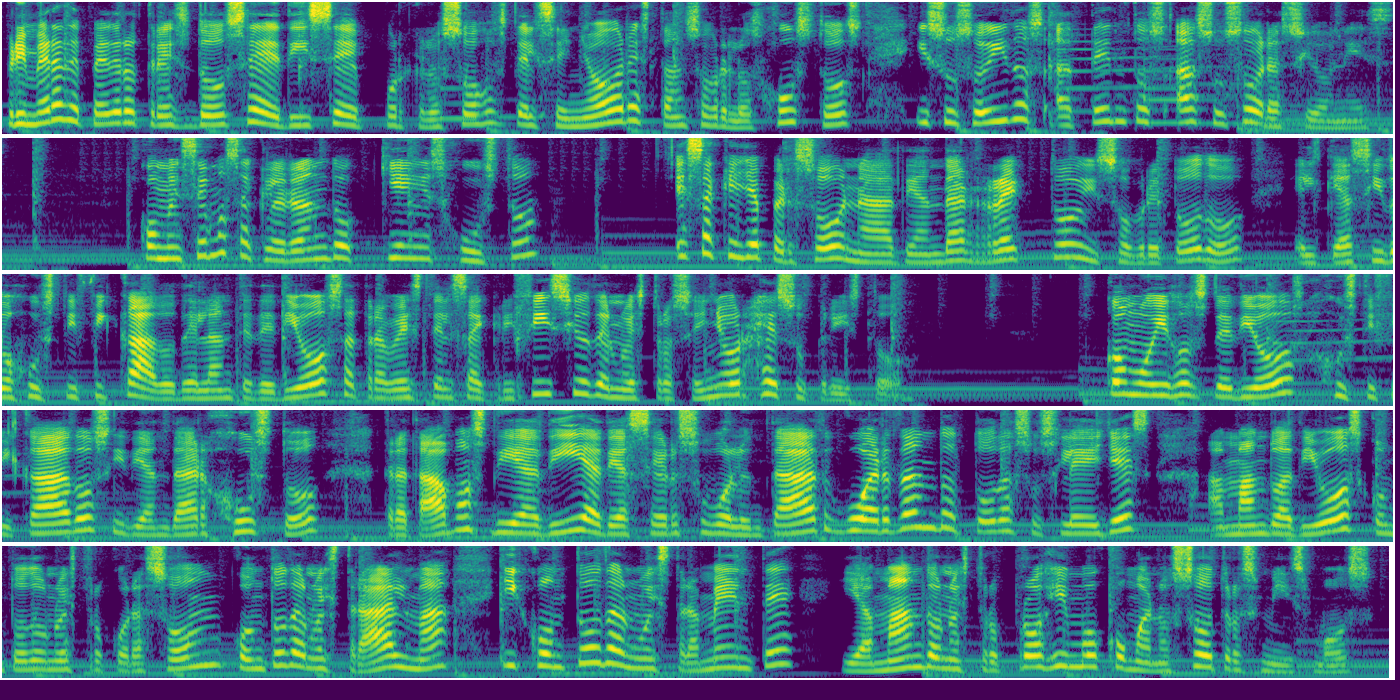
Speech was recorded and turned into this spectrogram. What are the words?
Primera de Pedro 3:12 dice, porque los ojos del Señor están sobre los justos y sus oídos atentos a sus oraciones. Comencemos aclarando quién es justo. Es aquella persona de andar recto y sobre todo el que ha sido justificado delante de Dios a través del sacrificio de nuestro Señor Jesucristo. Como hijos de Dios, justificados y de andar justo, tratamos día a día de hacer su voluntad, guardando todas sus leyes, amando a Dios con todo nuestro corazón, con toda nuestra alma y con toda nuestra mente, y amando a nuestro prójimo como a nosotros mismos.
